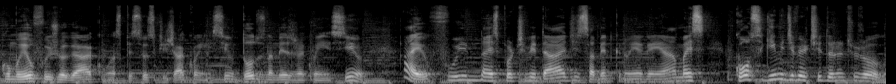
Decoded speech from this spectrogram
como eu fui jogar com as pessoas que já conheciam, todos na mesa já conheciam, ah, eu fui na esportividade, sabendo que não ia ganhar, mas consegui me divertir durante o jogo,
